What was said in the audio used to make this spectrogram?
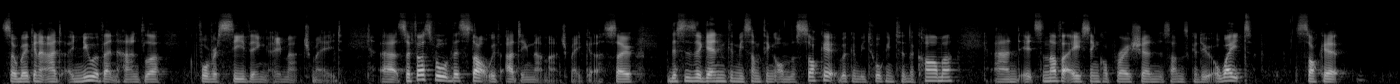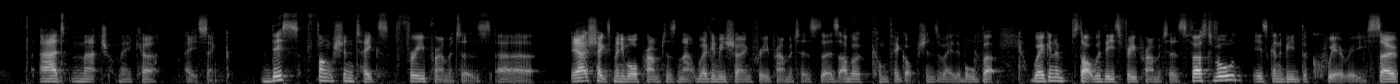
So we're going to add a new event handler for receiving a match made. Uh, so first of all, let's start with adding that matchmaker. So this is again going to be something on the socket. We're going to be talking to Nakama, and it's another async operation. So I'm just going to do await socket add matchmaker async. This function takes three parameters. Uh, it actually takes many more parameters than that. We're going to be showing three parameters. There's other config options available, but we're going to start with these three parameters. First of all, is going to be the query. So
